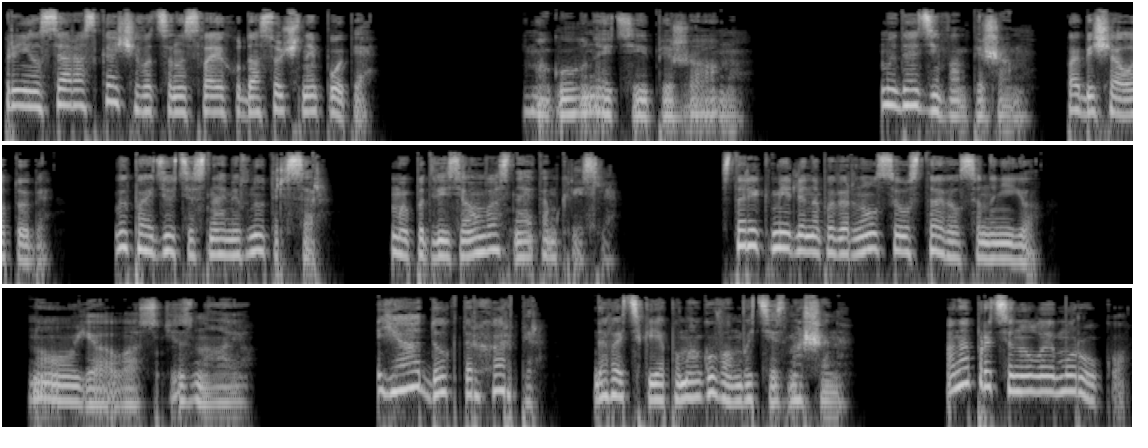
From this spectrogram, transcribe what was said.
принялся раскачиваться на своей худосочной попе. «Не могу найти пижаму». «Мы дадим вам пижаму», — пообещала Тоби. «Вы пойдете с нами внутрь, сэр. Мы подвезем вас на этом кресле». Старик медленно повернулся и уставился на нее. «Ну, я вас не знаю». «Я доктор Харпер. Давайте-ка я помогу вам выйти из машины». Она протянула ему руку.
